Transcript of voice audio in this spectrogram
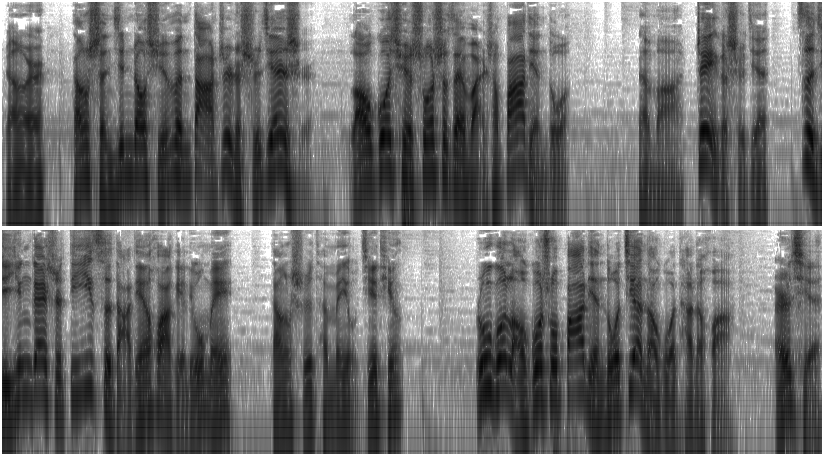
然而，当沈金钊询问大致的时间时，老郭却说是在晚上八点多。那么，这个时间自己应该是第一次打电话给刘梅，当时他没有接听。如果老郭说八点多见到过他的话，而且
